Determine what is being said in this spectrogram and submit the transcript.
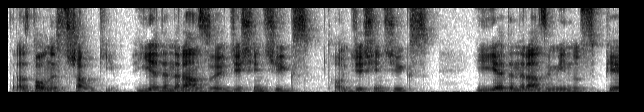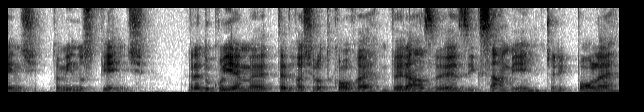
Teraz dolne strzałki. 1 razy 10x to 10x i 1 razy minus 5 to minus 5. Redukujemy te dwa środkowe wyrazy z xami, czyli pole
